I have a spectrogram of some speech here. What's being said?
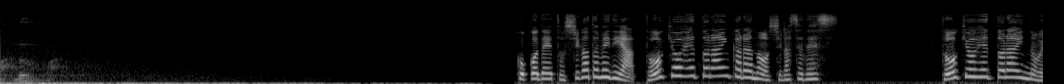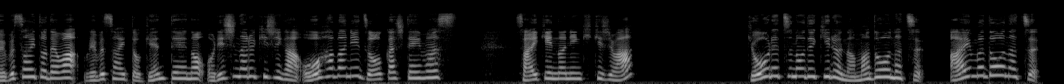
Up, ここで都市型メディア東京ヘッドラインからのお知らせです。東京ヘッドラインのウェブサイトではウェブサイト限定のオリジナル記事が大幅に増加しています。最近の人気記事は行列のできる生ドーナツアイムドーナツ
